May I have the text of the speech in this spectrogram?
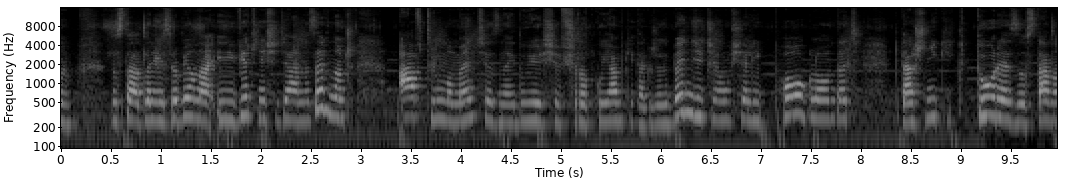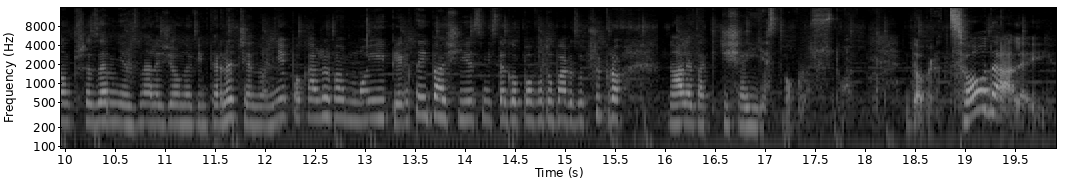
została dla niej zrobiona i wiecznie siedziała na zewnątrz, a w tym momencie znajduje się w środku jamki, także będziecie musieli pooglądać ptaszniki, które zostaną przeze mnie znalezione w internecie. No nie pokażę Wam mojej pięknej Basi, jest mi z tego powodu bardzo przykro, no ale tak dzisiaj jest po prostu. Dobra, co dalej?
